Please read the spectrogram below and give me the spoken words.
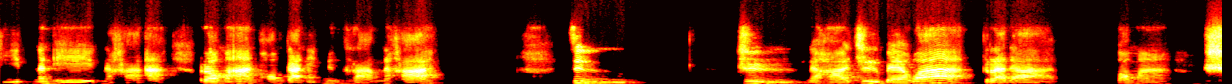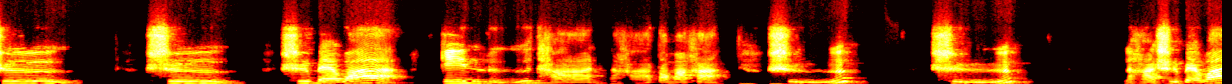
ทิตย์นั่นเองนะคะอะเรามาอ่านพร้อมกันอีกหนึ่งครั้งนะคะจื่อจื่อนะคะจื่อแปลว่า กระดาษ ต่อมา ชื่อ ชื่อ ชื่อแปลว่า กินหรือทานนะคะ ต่อมาค่ะฉือฉือนะคะฉือแปลว่า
